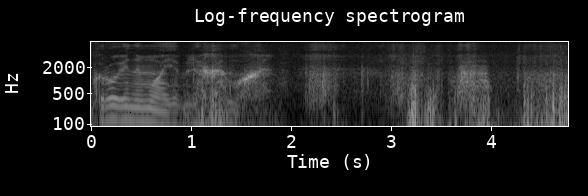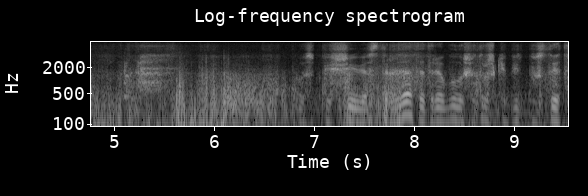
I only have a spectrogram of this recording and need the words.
Крові немає, бляха муха. Поспішив я стріляти, треба було ще трошки підпустити.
